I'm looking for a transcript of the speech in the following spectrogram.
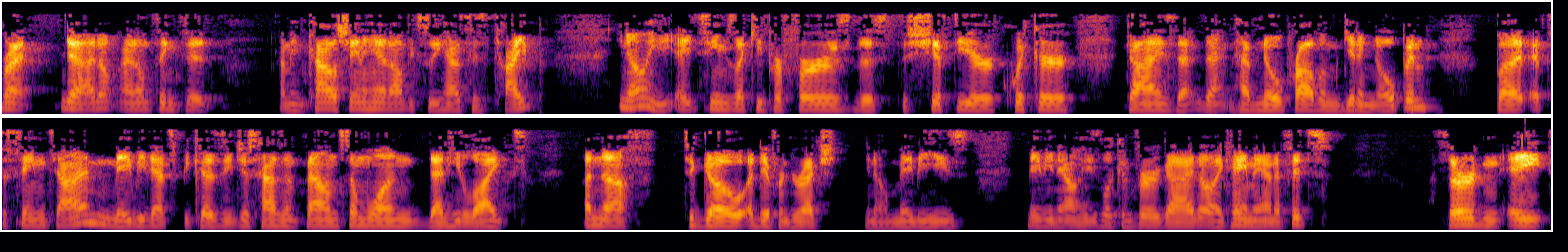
Right. Yeah, I don't I don't think that I mean Kyle Shanahan obviously has his type. You know, he it seems like he prefers this the shiftier, quicker guys that that have no problem getting open. But at the same time, maybe that's because he just hasn't found someone that he liked enough to go a different direction. You know, maybe he's maybe now he's looking for a guy that like, hey man, if it's third and eight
